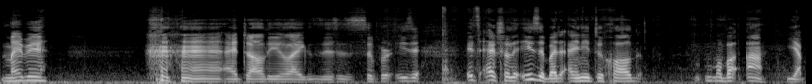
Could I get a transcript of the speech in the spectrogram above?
Maybe I told you like this is super easy. It's actually easy but I need to hold mobile ah yep.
